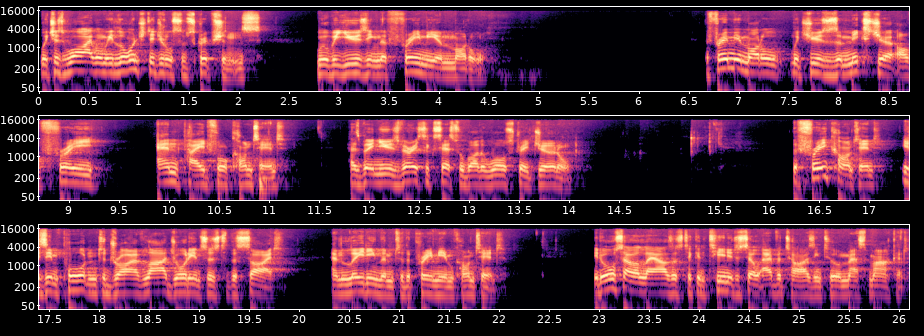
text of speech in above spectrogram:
Which is why when we launch digital subscriptions, we'll be using the freemium model. The freemium model, which uses a mixture of free and paid for content, has been used very successfully by the Wall Street Journal. The free content is important to drive large audiences to the site and leading them to the premium content. It also allows us to continue to sell advertising to a mass market.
